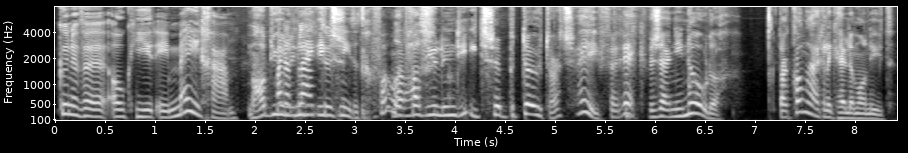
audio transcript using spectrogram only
kunnen we ook hierin meegaan. Maar, dat blijkt niet dus iets- niet het geval. Maar hadden jullie niet iets uh, beteuterds? Hé, hey, verrek, we zijn niet nodig. Dat kan eigenlijk helemaal niet.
